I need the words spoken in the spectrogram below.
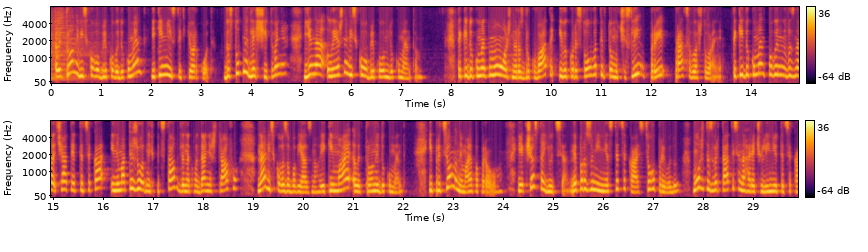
Електронний військово-обліковий документ, який містить QR-код, доступний для щитування, є належним військово-обліковим документом. Такий документ можна роздрукувати і використовувати в тому числі при працевлаштуванні. Такий документ повинен визначати ТЦК і не мати жодних підстав для накладання штрафу на військовозобов'язаного, який має електронний документ. І при цьому немає паперового. Якщо стаються непорозуміння з ТЦК з цього приводу, можете звертатися на гарячу лінію ТЦК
